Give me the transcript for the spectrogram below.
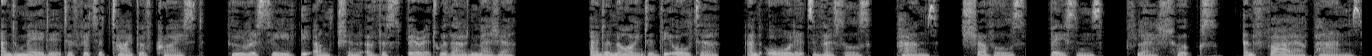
and made it a fitted type of Christ, who received the unction of the Spirit without measure. And anointed the altar, and all its vessels, pans, shovels, basins, flesh hooks, and fire pans.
